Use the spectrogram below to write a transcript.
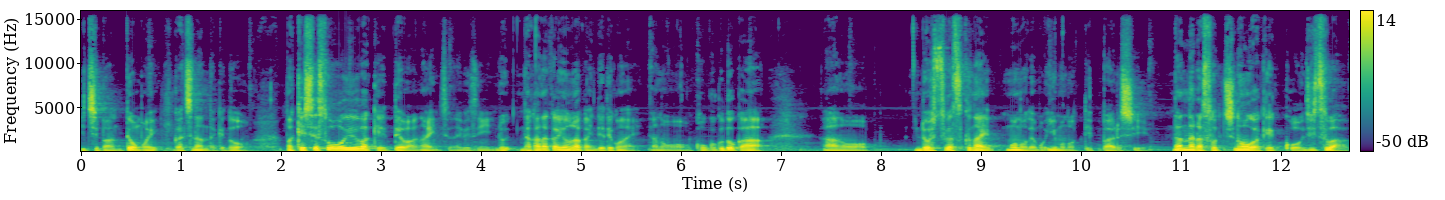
一番って思いがちなんだけど、まあ、決してそういうわけではないんですよね。別になかなか世の中に出てこない。あの広告とかあの露出が少ないものでもいいものっていっぱいあるし。なんならそっちの方が結構実は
